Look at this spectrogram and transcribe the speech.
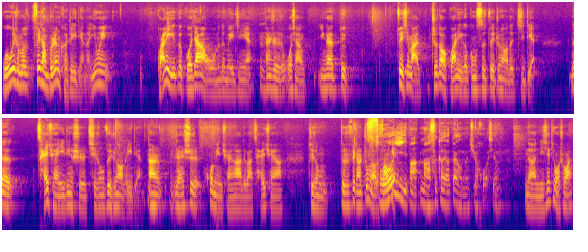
我为什么非常不认可这一点呢？因为管理一个国家啊，我们都没经验，但是我想应该对，最起码知道管理一个公司最重要的几点。那财权一定是其中最重要的一点，当然人事豁免权啊，对吧？财权啊，这种都是非常重要的方所面。以马马斯克要带我们去火星。那你先听我说完，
